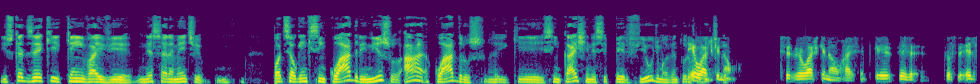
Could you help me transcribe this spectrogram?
Isso quer dizer que quem vai vir necessariamente pode ser alguém que se enquadre nisso? Há quadros eh, que se encaixem nesse perfil de uma aventura Eu política? acho que não. Eu acho que não, Heisen, porque veja, eles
